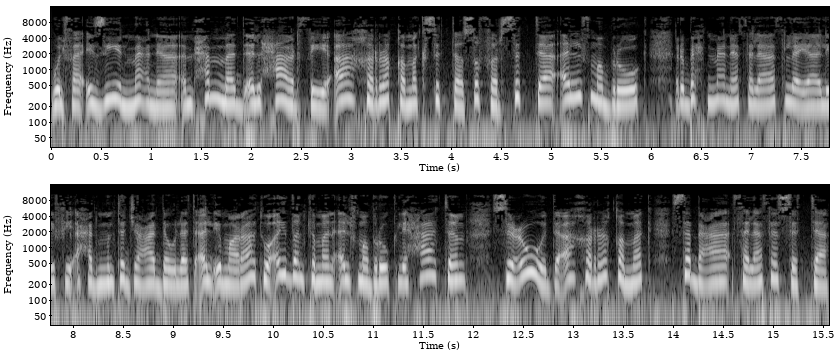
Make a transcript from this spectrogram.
والفائزين معنا. محمد الحارثي آخر رقمك ستة صفر ستة. ألف مبروك. ربحت معنا ثلاث ليالي في أحد منتجعات دولة الإمارات. وأيضا كمان ألف مبروك لحاتم سعود آخر رقمك سبعة ثلاثة ستة.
